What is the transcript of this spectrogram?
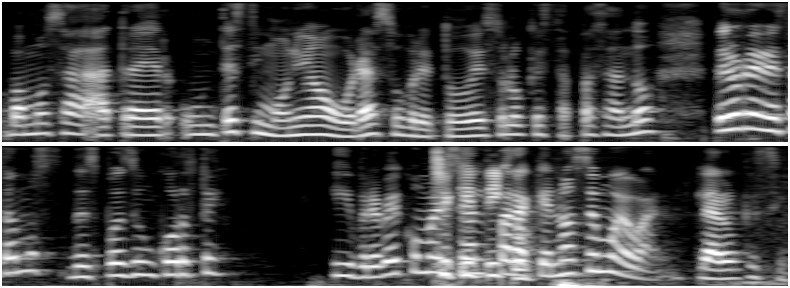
vamos a, a traer un testimonio ahora sobre todo eso, lo que está pasando, pero regresamos después de un corte. Y breve comercial Chiquitico. para que no se muevan. Claro que sí.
